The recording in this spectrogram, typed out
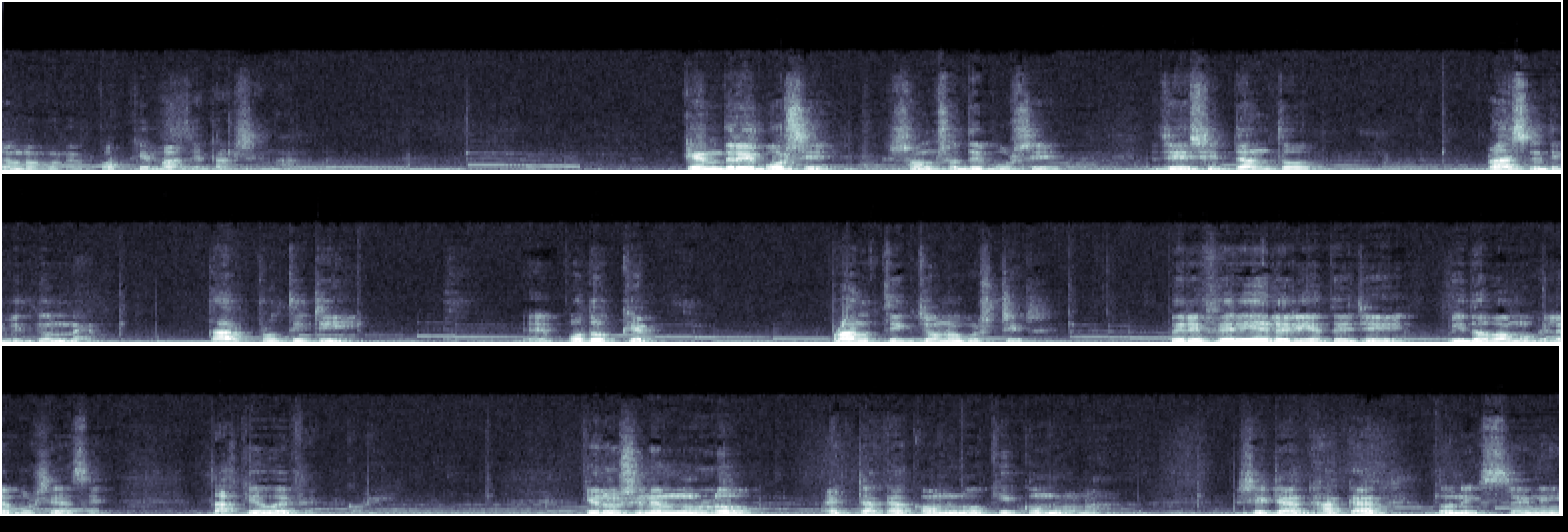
জনগণের পক্ষে বাজেট আসে না। কেন্দ্রে বসে, সংসদে বসে যে সিদ্ধান্ত রাজনীতিবিদগণ নেন, তার প্রতিটি পদক্ষেপ প্রান্তিক জনগোষ্ঠীর পেরিফেরিয়াল এরিয়াতে যে বিধবা মহিলা বসে আছে, তাকেও এফেক্ট করে। কেরোসিনের মূল্য এক টাকা কমলো কি কমলো না, সেটা ঢাকার দৈনিক শ্রেণি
